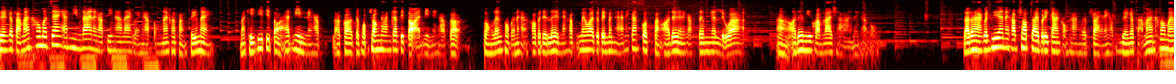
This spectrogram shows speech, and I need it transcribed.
พื่อนๆก็สามารถเข้ามาแจ้งแอดมินได้นะครับที่หน้าแรกเลยนะครับตรงหน้าคำสั่งซื้อใหม่มาคลิกที่ติดต่อแอดมินนะครับแล้วก็จะพบช่องทางการติดต่อแอดมินนะครับก็ส่งเรื่องของปัญหาเข้าไปได้เลยนะครับไม่ว่าจะเป็นปัญหาในการกดสั่งออเดอร์นะครับเติมเงินหรือว่าออเดอร์มีความล่าช้านะครับผมและถ้าหากเพื่อนๆนะครับชอบใจบริการของทางเว็บไซต์นะครับเพื่อนก็สามารถเข้ามา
